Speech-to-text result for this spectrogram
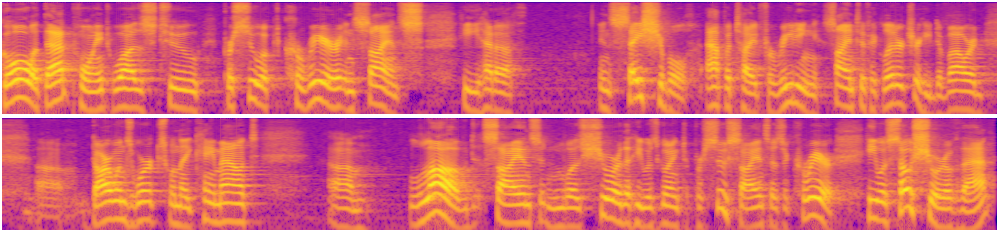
goal at that point was to pursue a career in science. He had a insatiable appetite for reading scientific literature. He devoured uh, Darwin's works when they came out. Um, loved science and was sure that he was going to pursue science as a career. He was so sure of that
